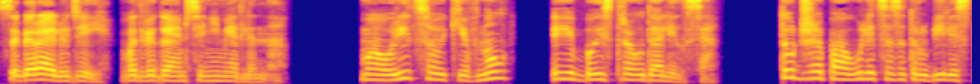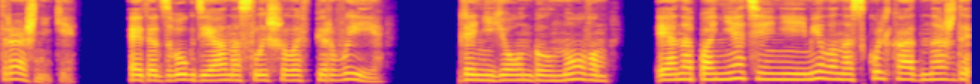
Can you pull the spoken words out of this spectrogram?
«Собирай людей, выдвигаемся немедленно». Маурицио кивнул и быстро удалился. Тут же по улице затрубили стражники. Этот звук Диана слышала впервые. Для нее он был новым, и она понятия не имела, насколько однажды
